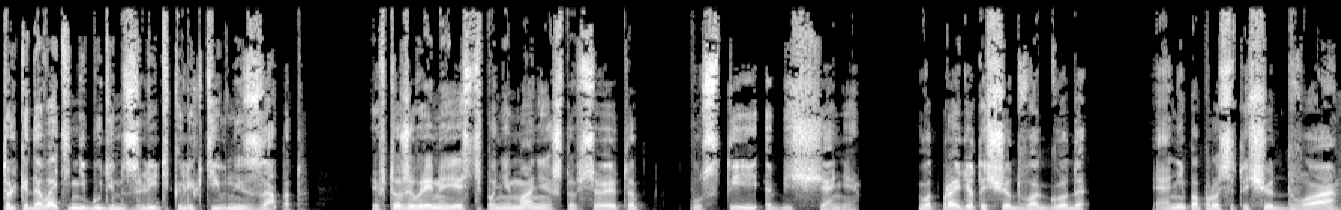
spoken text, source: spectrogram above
Только давайте не будем злить коллективный Запад. И в то же время есть понимание, что все это пустые обещания. Вот пройдет еще два года, и они попросят еще два,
